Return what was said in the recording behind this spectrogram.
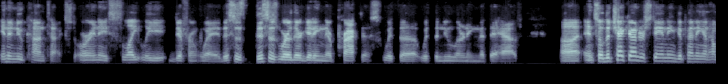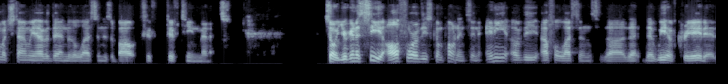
in a new context or in a slightly different way. This is this is where they're getting their practice with the with the new learning that they have. Uh, and so the check your understanding, depending on how much time we have at the end of the lesson, is about 15 minutes. So you're going to see all four of these components in any of the EFL lessons uh, that, that we have created.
